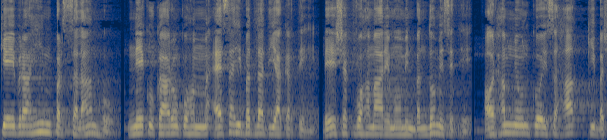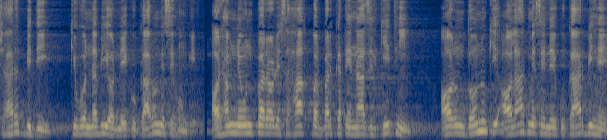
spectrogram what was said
کہ ابراہیم پر سلام ہو، نیکوکاروں کو ہم ایسا ہی بدلہ دیا کرتے ہیں۔ بے شک وہ ہمارے مومن بندوں میں سے تھے، اور ہم نے ان کو اسحاق کی بشارت بھی دی کہ وہ نبی اور نیکوکاروں میں سے ہوں گے۔ اور ہم نے ان پر اور اسحاق پر برکتیں نازل کی تھیں۔ اور ان دونوں کی اولاد میں سے نیکوکار بھی ہیں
